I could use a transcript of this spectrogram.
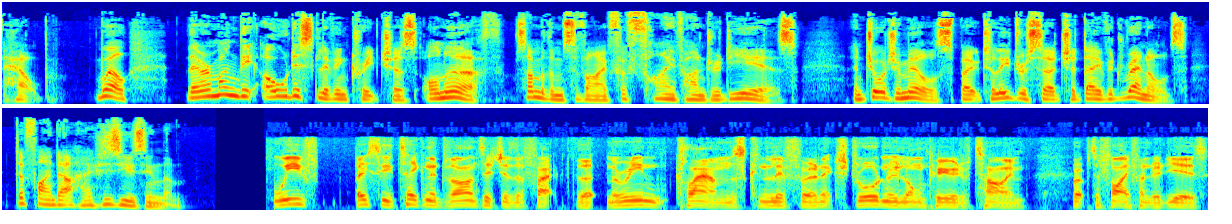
help? Well, they're among the oldest living creatures on Earth. Some of them survive for 500 years. And Georgia Mills spoke to lead researcher David Reynolds to find out how he's using them. We've basically taken advantage of the fact that marine clams can live for an extraordinarily long period of time, for up to 500 years.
